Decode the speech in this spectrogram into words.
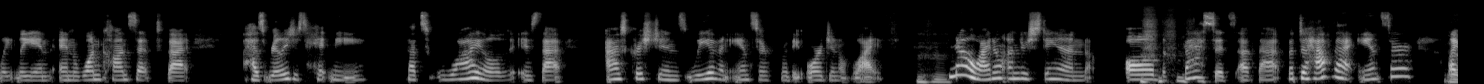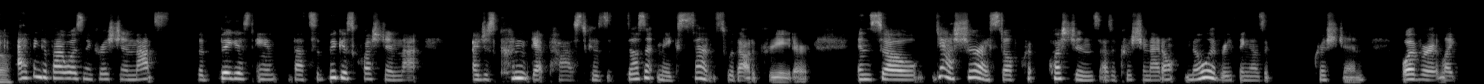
lately, and and one concept that has really just hit me that's wild is that as Christians, we have an answer for the origin of life. Mm-hmm. No, I don't understand all the facets of that, but to have that answer, like yeah. I think if I wasn't a Christian, that's the biggest and that's the biggest question that I just couldn't get past because it doesn't make sense without a creator. And so, yeah, sure, I still have questions as a Christian. I don't know everything as a Christian. However, like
